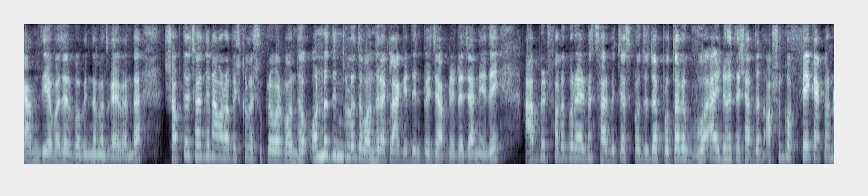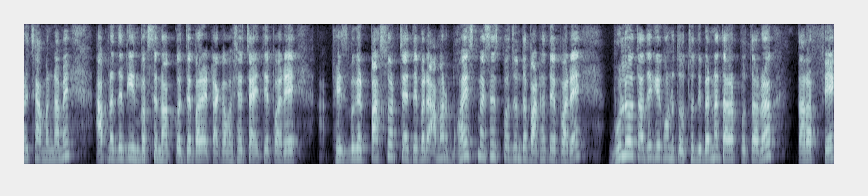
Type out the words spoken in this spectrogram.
কামদিয়া বাজার, গোবিন্দগঞ্জ, গাইবান্ধা। সপ্তাহে ছয় দিন আমার অফিস খোলা, শুক্রবার বন্ধ। অন্য দিনগুলোতে বন্ধ রাখলে আগের দিন পেজে আপডেটে জানিয়ে দেয় আপডেট ফলো করে রাখবেন সার্ভিস চার্জ প্রযোজক, প্রতারক, ভুয়া আইডি হতে সাবধান। অসংখ্য ফেক অ্যাকাউন্ট হচ্ছে আমার নামে। আপনাদেরকে ইনবক্সে নক করতে পারে, টাকা পয়সা চাইতে পারে ফেসবুকের পাসওয়ার্ড চাইতে পারে, আমার ভয়েস মেসেজ পর্যন্ত পাঠাতে পারে, ভুলেও তাদেরকে কোনো তথ্য দিবেন না, তারা প্রতারক, তারা ফেক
